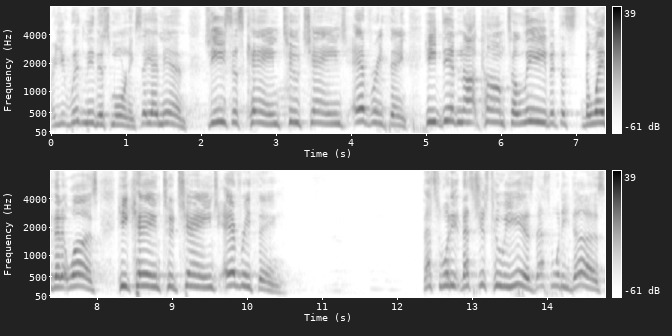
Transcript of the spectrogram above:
Are you with me this morning? Say amen. Jesus came to change everything. He did not come to leave it the, the way that it was, He came to change everything. That's what he, that's just who he is. That's what he does.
